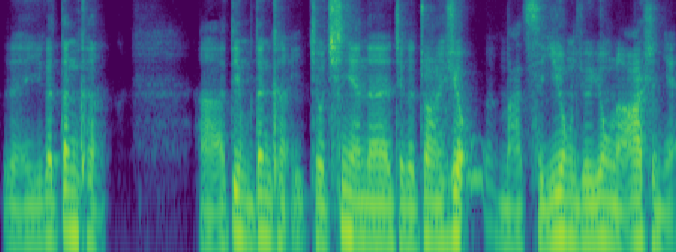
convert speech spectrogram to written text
呃，一个邓肯，呃，蒂姆邓肯九七年的这个状元秀，马刺一用就用了二十年。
